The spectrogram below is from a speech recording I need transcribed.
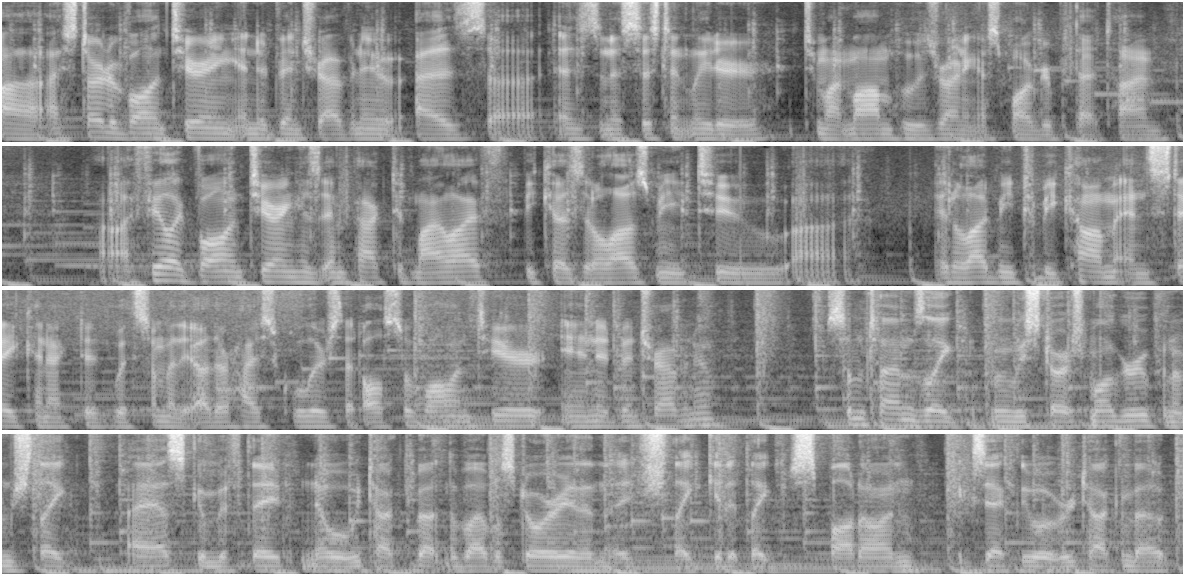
Uh, I started volunteering in Adventure Avenue as, uh, as an assistant leader to my mom, who was running a small group at that time. Uh, I feel like volunteering has impacted my life because it allows me to uh, it allowed me to become and stay connected with some of the other high schoolers that also volunteer in Adventure Avenue. Sometimes, like when we start small group, and I'm just like, I ask them if they know what we talked about in the Bible story, and then they just like get it like spot on exactly what we were talking about.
